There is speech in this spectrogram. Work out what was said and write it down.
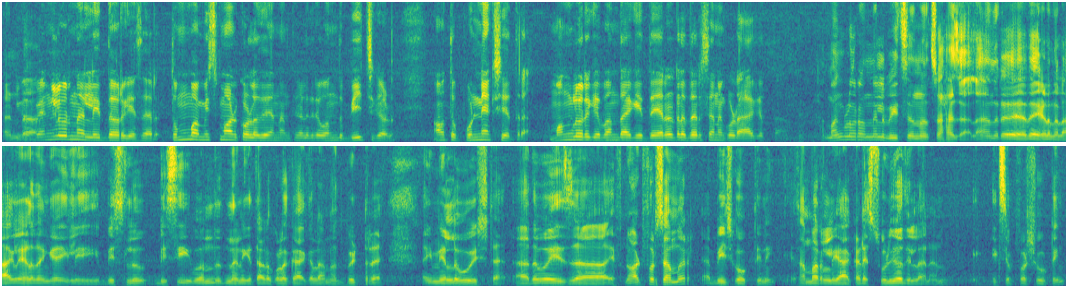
ಆ್ಯಂಡ್ ಬೆಂಗಳೂರಿನಲ್ಲಿ ಇದ್ದವರಿಗೆ ಸರ್ ತುಂಬ ಮಿಸ್ ಮಾಡ್ಕೊಳ್ಳೋದು ಏನಂತ ಹೇಳಿದ್ರೆ ಒಂದು ಬೀಚ್ಗಳು ಮತ್ತು ಪುಣ್ಯಕ್ಷೇತ್ರ. ಮಂಗಳೂರಿಗೆ ಬಂದಾಗಿದ್ದ ಎರಡರ ದರ್ಶನ ಕೂಡ ಆಗುತ್ತಾ? ಮಂಗಳೂರು ಅಂದಮೇಲೆ ಬೀಚ್ ಅನ್ನೋದು ಸಹಜ ಅಲ್ಲ ಅಂದರೆ ಅದೇ ಹೇಳ್ದಲ್ಲ ಆಗಲೇ ಹೇಳ್ದಂಗೆ ಇಲ್ಲಿ ಬಿಸಿಲು ಬಿಸಿ ಒಂದು ನನಗೆ ತಡ್ಕೊಳಕ್ಕಾಗಲ್ಲ ಅನ್ನೋದು ಬಿಟ್ಟರೆ ಇನ್ನೆಲ್ಲವೂ ಇಷ್ಟ. Otherwise if not for summer ಬೀಚ್ಗೆ ಹೋಗ್ತೀನಿ. ಸಮ್ಮರಲ್ಲಿ ಆ ಕಡೆ ಸುಳಿಯೋದಿಲ್ಲ ನಾನು ಎಕ್ಸೆಪ್ಟ್ ಫಾರ್ ಶೂಟಿಂಗ್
